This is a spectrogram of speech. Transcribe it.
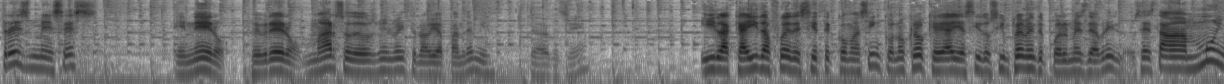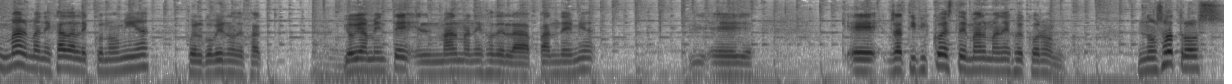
tres meses, enero, febrero, marzo de 2020 no había pandemia. Claro que sí. Y la caída fue de 7,5, no creo que haya sido simplemente por el mes de abril. O sea, estaba muy mal manejada la economía por el gobierno de facto. Y obviamente el mal manejo de la pandemia eh, eh, ratificó este mal manejo económico. Nosotros,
